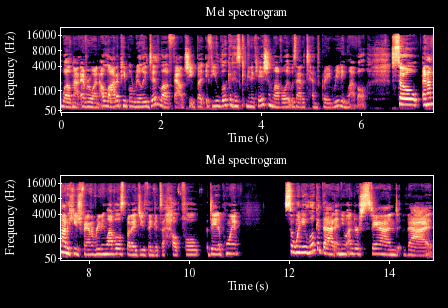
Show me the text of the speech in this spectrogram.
well, not everyone, a lot of people really did love Fauci, but if you look at his communication level, it was at a 10th grade reading level. So, and I'm not a huge fan of reading levels, but I do think it's a helpful data point. So when you look at that and you understand that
